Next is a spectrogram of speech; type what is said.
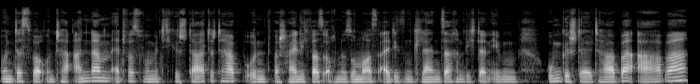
Und das war unter anderem etwas, womit ich gestartet habe. Und wahrscheinlich war es auch eine Summe aus all diesen kleinen Sachen, die ich dann eben umgestellt habe. Aber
